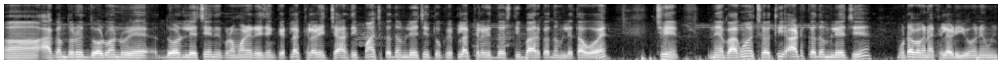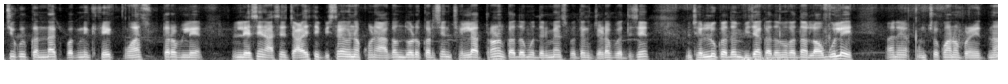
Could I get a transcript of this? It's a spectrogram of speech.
આગમ દોડે દોડવાનું દોડ લે છે એ પ્રમાણે રહે છે કેટલાક ખેલાડી ચારથી પાંચ કદમ લે છે તો કેટલાક ખેલાડી દસથી બાર કદમ લેતા હોય છે અને ભાગમાં છથી આઠ કદમ લે છે મોટાભાગના ખેલાડીઓ અને ઊંચી કૂદ કરનાર પગની ખેક વાંસ તરફ લે લેશે આશરે ચાળીસથી પિસ્તાળીસના ખૂણે આગમ દોડ કરશે અને છેલ્લા ત્રણ કદમો દરમિયાન સ્પર્ધક ઝડપ વધશે અને છેલ્લું કદમ બીજા કદમો કરતાં લાંબુ લઈ અને ઊંચકવાનો પ્રયત્ન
